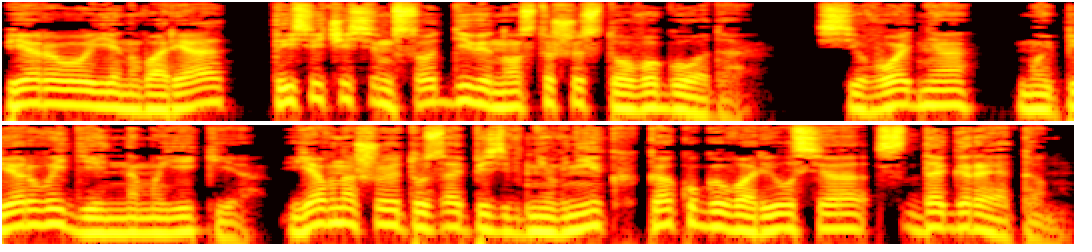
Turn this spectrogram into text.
1 января 1796 года. Сегодня мой первый день на маяке. Я вношу эту запись в дневник, как уговорился с Дегретом.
